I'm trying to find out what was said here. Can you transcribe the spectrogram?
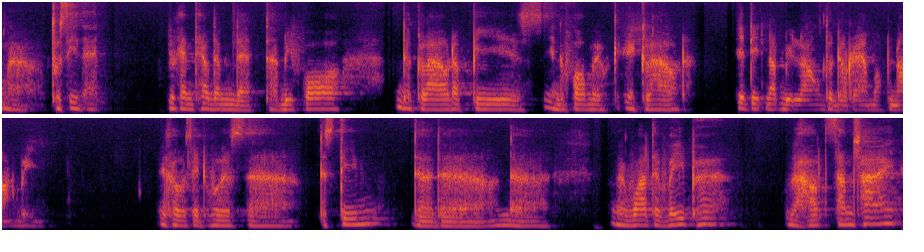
uh, to see that. You can tell them that uh, before the cloud appears in the form of a cloud, it did not belong to the realm of non being. Because it was uh, the steam, the, the, the, the water vapor, the hot sunshine,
